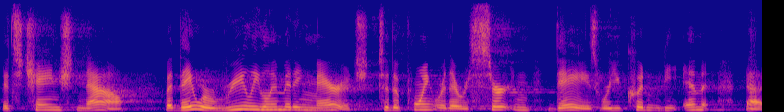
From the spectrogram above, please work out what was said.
It's changed now, but they were really limiting marriage to the point where there were certain days where you couldn't be uh,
